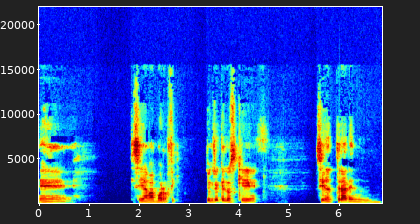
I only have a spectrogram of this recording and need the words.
eh, que se llama Morrofi. Yo creo que los que, sin entrar en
